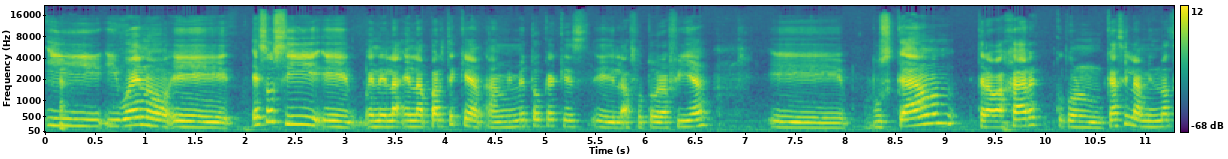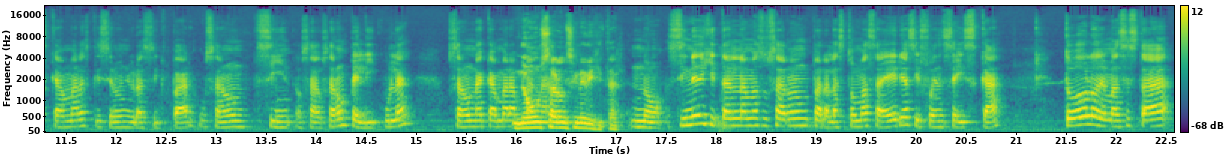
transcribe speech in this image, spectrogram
y, y bueno, eh, eso sí, eh, en, el, en la parte que a, mí me toca, que es eh, la fotografía, buscaron trabajar con casi las mismas cámaras que hicieron Jurassic Park, usaron, sin, o sea, usaron película, usaron una cámara. No usaron cine digital. No, cine digital nada más usaron para las tomas aéreas y fue en 6K. Todo lo demás está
